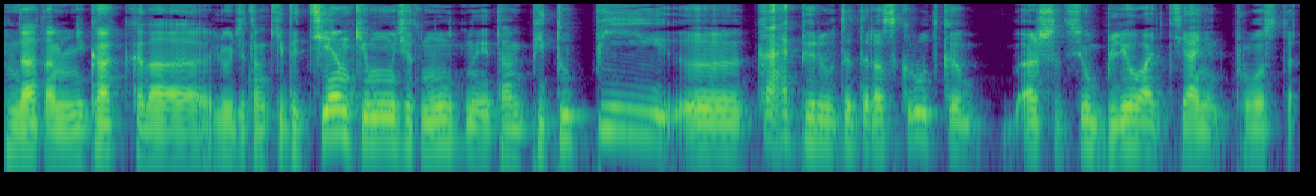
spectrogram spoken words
Да, там не как, когда люди там какие-то темки мутят мутные, там P2P, э, каперы, вот эта раскрутка, аж все блевать тянет просто.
